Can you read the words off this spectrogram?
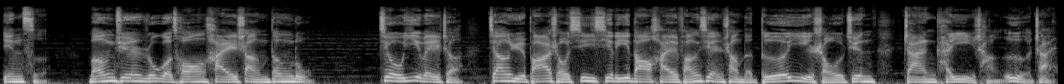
因此，盟军如果从海上登陆，就意味着将与把守西西里岛海防线上的德意守军展开一场恶战。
